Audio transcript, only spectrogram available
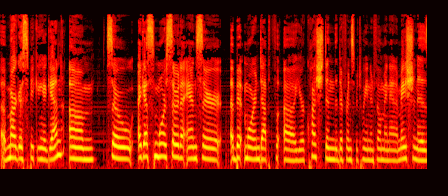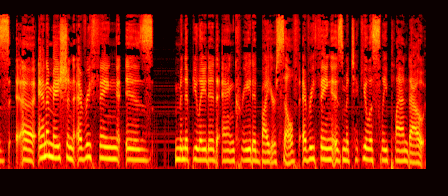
Uh, Margot speaking again. Um, so I guess more so to answer a bit more in depth uh, your question, the difference between in film and animation is uh, animation. Everything is manipulated and created by yourself. Everything is meticulously planned out.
